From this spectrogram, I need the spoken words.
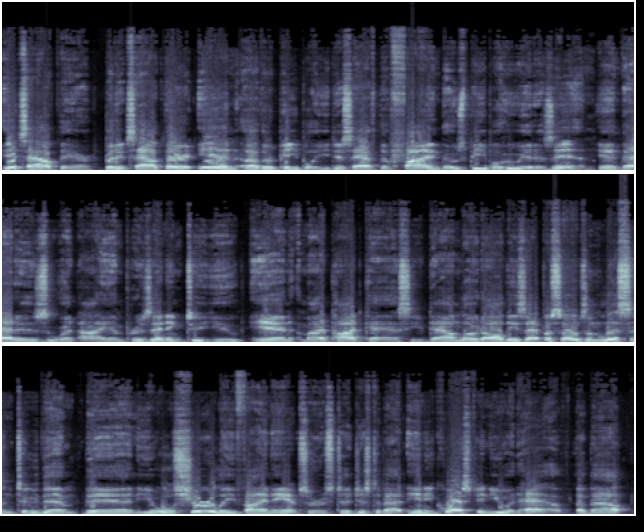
it's out there, but it's out there in other people. You just have to find those people who it is in. And that is what I am presenting to you in my podcast. You download all these episodes and listen to them, then you will sure surely find answers to just about any question you would have about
